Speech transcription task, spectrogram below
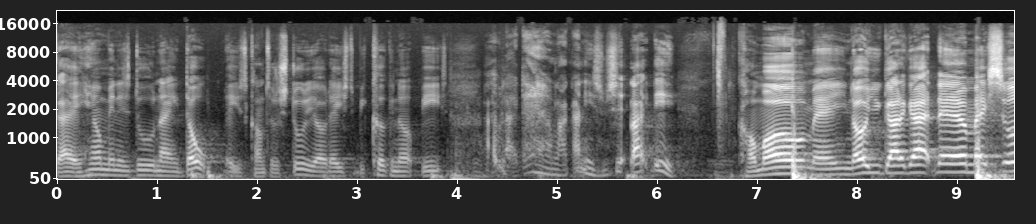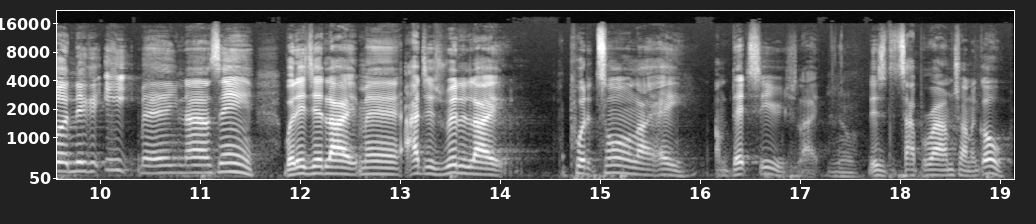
Got him and this dude named Dope. They used to come to the studio. They used to be cooking up beats. I be like, damn, like, I need some shit like this. Come on, man. You know you gotta goddamn make sure a nigga eat, man. You know what I'm saying? But it's just like, man, I just really like put it to him like, hey, I'm that serious. Like, this is the type of ride I'm trying to go.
